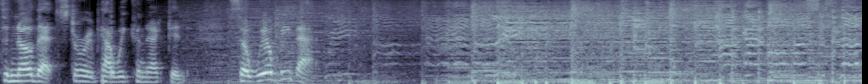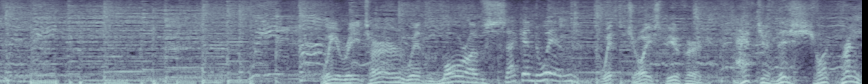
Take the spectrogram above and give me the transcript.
to know that story of how we connected. So we'll be back. We return with more of Second Wind with Joyce Buford after this short break.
